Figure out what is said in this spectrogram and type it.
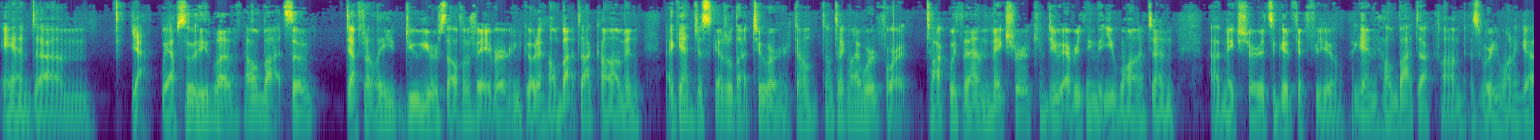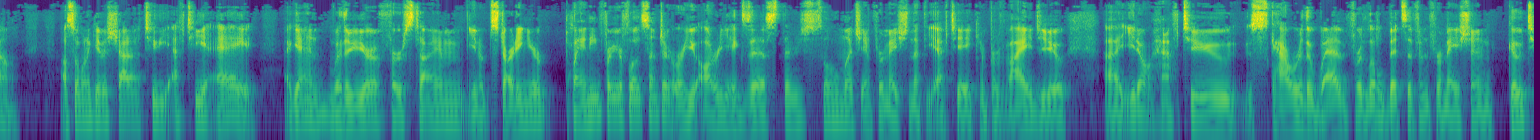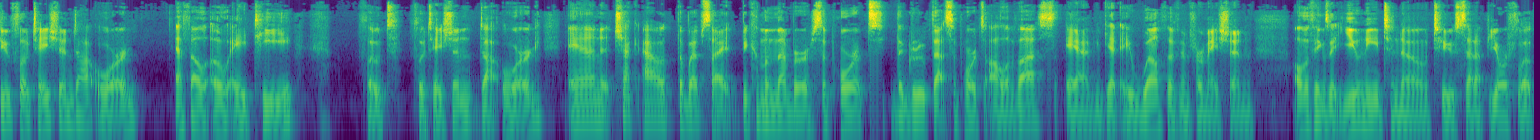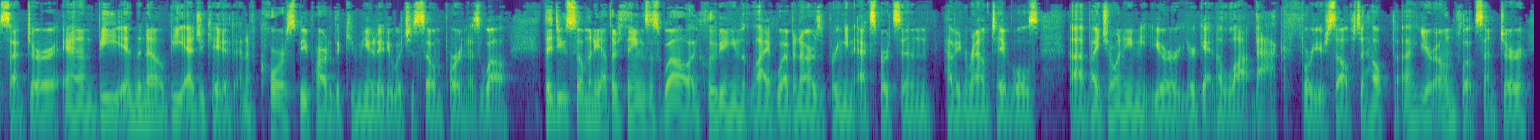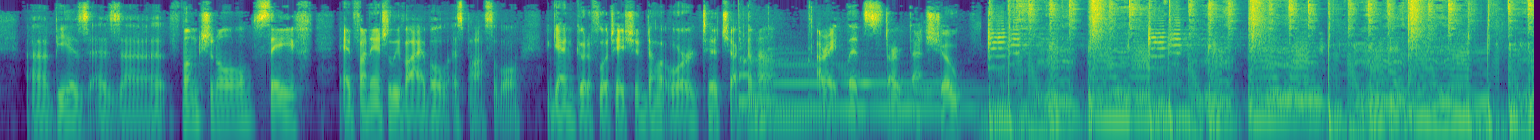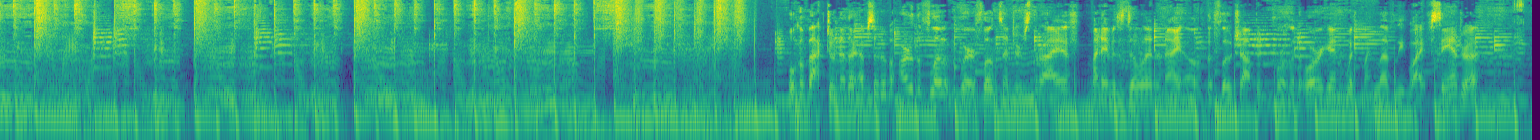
And um, yeah, we absolutely love Helmbot. So definitely do yourself a favor and go to helmbot.com and again just schedule that tour. Don't don't take my word for it. Talk with them. Make sure it can do everything that you want and uh, make sure it's a good fit for you. Again helmbot.com is where you want to go. Also want to give a shout out to the FTA. Again, whether you're a first time, you know, starting your planning for your float center or you already exist, there's so much information that the FTA can provide you. Uh, you don't have to scour the web for little bits of information. Go to flotation.org F L O A T, float, flotation.org, and check out the website. Become a member, support the group that supports all of us, and get a wealth of information. All the things that you need to know to set up your float center and be in the know, be educated, and of course, be part of the community, which is so important as well. They do so many other things as well, including live webinars, bringing experts in, having roundtables. Uh, by joining, you're you're getting a lot back for yourself to help uh, your own float center uh, be as as uh, functional, safe, and financially viable as possible. Again, go to flotation.org to check them out. All right, let's start that show. Welcome back to another episode of Art of the Float, where float centers thrive. My name is Dylan, and I own the Float Shop in Portland, Oregon, with my lovely wife Sandra.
